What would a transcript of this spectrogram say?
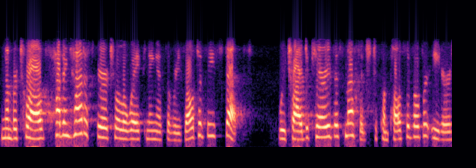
Number 12, having had a spiritual awakening as a result of these steps, we tried to carry this message to compulsive overeaters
